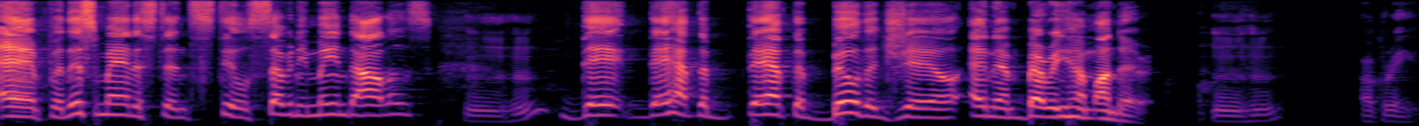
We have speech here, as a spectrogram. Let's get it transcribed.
And for this man to st- steal seventy million dollars, Mhm. they they have to they have to build a jail and then bury him under it. Mm-hmm. Agreed.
